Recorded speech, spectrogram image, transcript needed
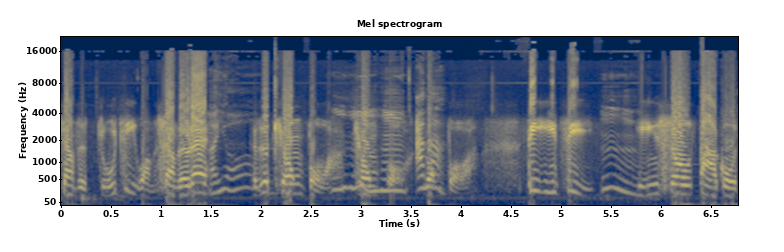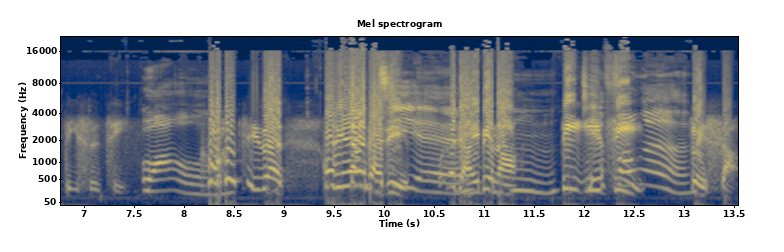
这样子逐季往上，对不对？哎呦，可是 combo 啊嗯哼，combo 嗯哼。啊那 combo 啊，第一季嗯，营收大过第四季，哇哦，其实会听这样改季季，耶。我再讲一遍哦，嗯，第一季最少，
